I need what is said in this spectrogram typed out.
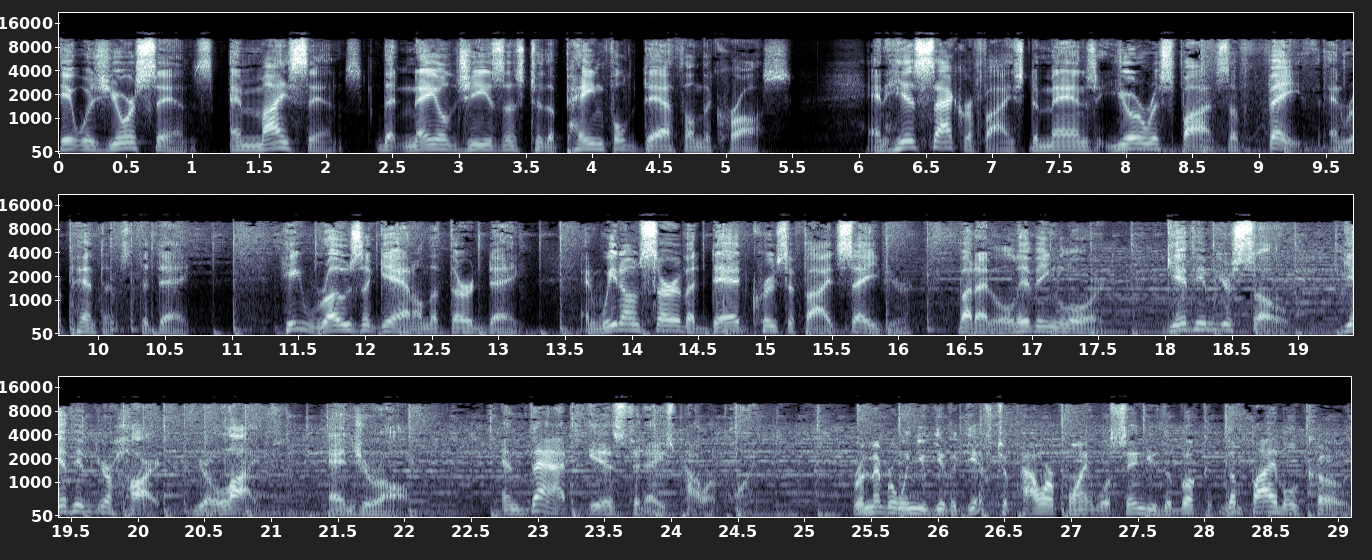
It was your sins and my sins that nailed Jesus to the painful death on the cross. And his sacrifice demands your response of faith and repentance today. He rose again on the third day, and we don't serve a dead, crucified Savior, but a living Lord. Give him your soul, give him your heart, your life, and your all. And that is today's PowerPoint. Remember, when you give a gift to PowerPoint, we'll send you the book, The Bible Code,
